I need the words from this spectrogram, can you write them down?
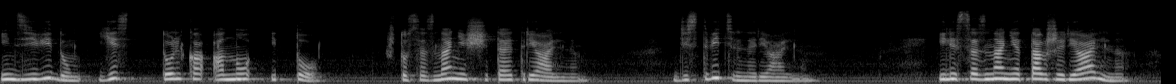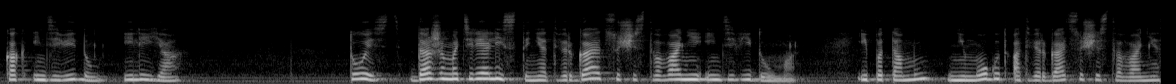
индивидуум есть только оно и то, что сознание считает реальным – действительно реальным? Или сознание так же реально, как индивидуум или я? То есть даже материалисты не отвергают существование индивидуума и потому не могут отвергать существование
